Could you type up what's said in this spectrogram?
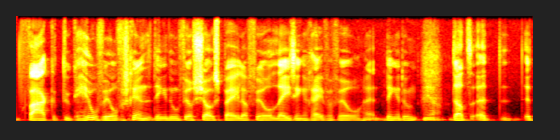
vaak natuurlijk heel veel verschillende dingen doen. Veel shows spelen, veel lezingen geven, veel hè, dingen doen. Ja. Dat het, het,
